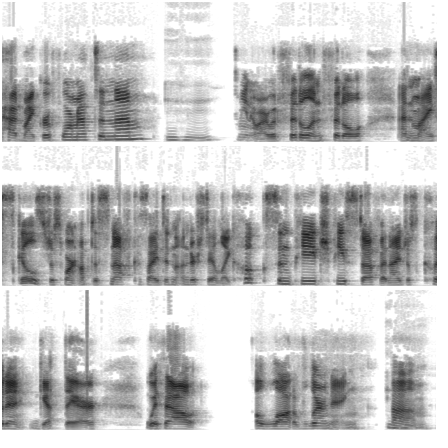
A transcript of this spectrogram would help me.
had micro formats in them. Mm-hmm. You know, I would fiddle and fiddle, and my skills just weren't up to snuff because I didn't understand like hooks and PHP stuff, and I just couldn't get there without a lot of learning. Mm-hmm. Um,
